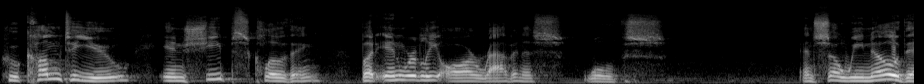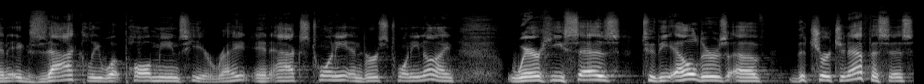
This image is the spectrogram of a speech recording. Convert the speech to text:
who come to you in sheep's clothing, but inwardly are ravenous wolves. And so we know then exactly what Paul means here, right? In Acts 20 and verse 29, where he says to the elders of the church in Ephesus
